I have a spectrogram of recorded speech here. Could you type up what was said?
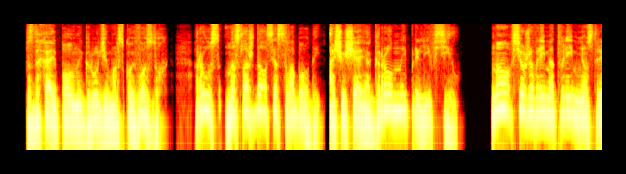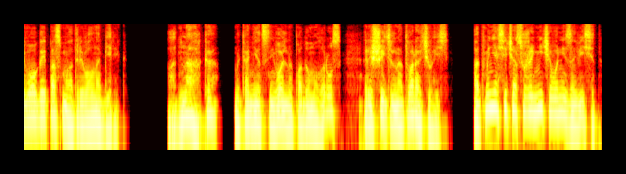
Вздыхая полной грудью морской воздух, Рус наслаждался свободой, ощущая огромный прилив сил. Но все же время от времени он с тревогой посматривал на берег. «Однако», — наконец невольно подумал Рус, решительно отворачиваясь, «от меня сейчас уже ничего не зависит.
